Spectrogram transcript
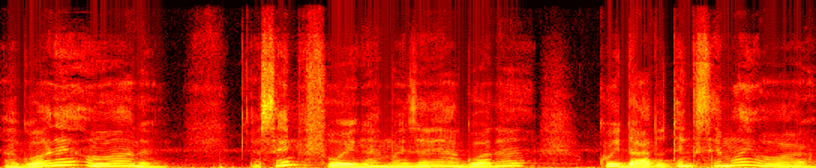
Agora é a hora. Sempre foi, né? Mas é agora o cuidado tem que ser maior.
